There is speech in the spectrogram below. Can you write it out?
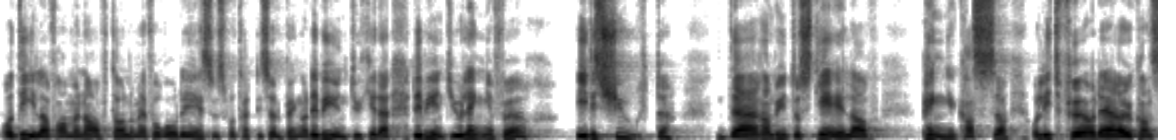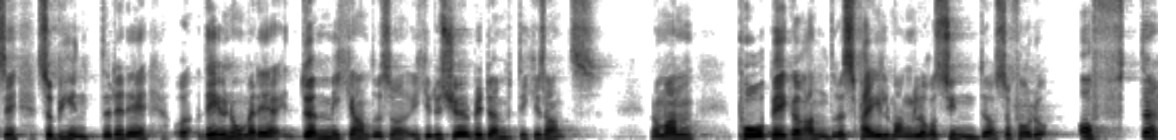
og deala fram en avtale med forrådet Jesus for 30 sølvpenger. Det begynte jo ikke der. Det begynte jo lenge før, i det skjulte, der han begynte å stjele av pengekassa. Og litt før der òg, kanskje, så begynte det det. Og det er jo noe med det Døm ikke andre så ikke du sjøl blir dømt. ikke sant? Når man påpeker andres feil, mangler og synder, så får du ofte,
